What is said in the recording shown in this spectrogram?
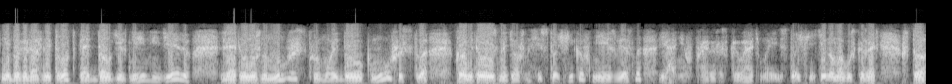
неблагодарный труд, пять долгих дней в неделю. Для этого нужно мужество, мой друг, мужество. Кроме того, из надежных источников мне известно, я не вправе раскрывать мои источники, но могу сказать, что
